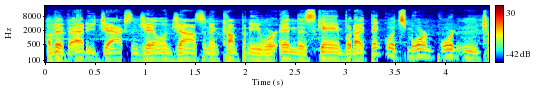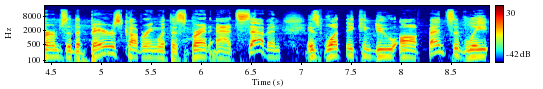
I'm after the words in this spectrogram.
of if Eddie Jackson, Jaylon Johnson, and company were in this game. But I think what's more important in terms of the Bears covering with the spread at seven is what they can do offensively.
